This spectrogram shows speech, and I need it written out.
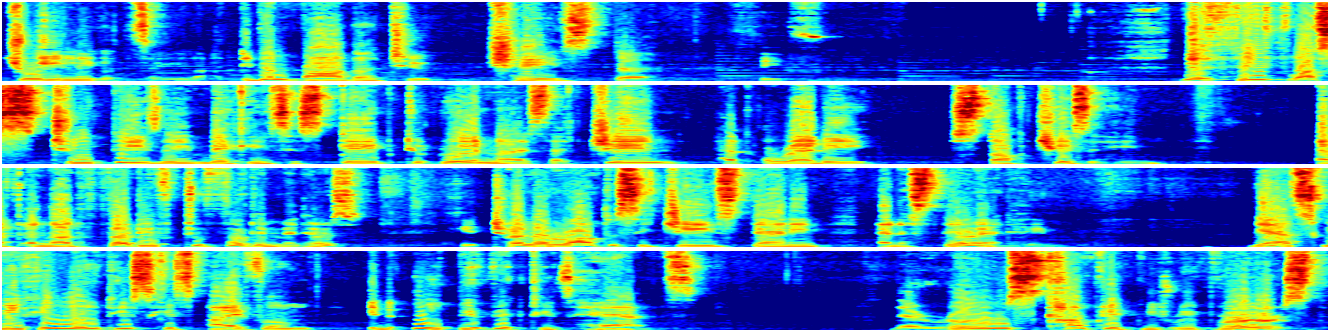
追那个贼了。Didn't bother to chase the thief. The thief was too busy making his escape to realize that Jane had already stopped chasing him. After another 30 to 40 meters, he turned around to see Jane standing and staring at him. That's when he noticed his iPhone in the would-be victim's hands. The roles completely reversed.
